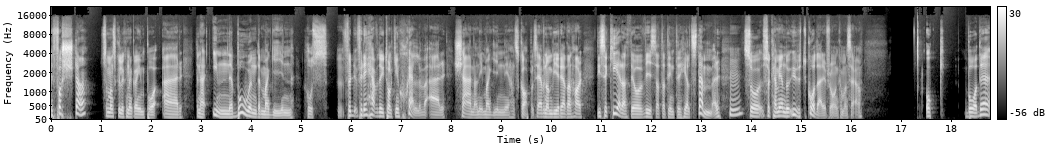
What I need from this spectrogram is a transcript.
Det första som man skulle kunna gå in på är den här inneboende magin hos för, för det hävdar ju Tolkien själv är kärnan i magin i hans skapelse. Även om vi redan har dissekerat det och visat att det inte helt stämmer Mm. så, så kan vi ändå utgå därifrån kan man säga. Och både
